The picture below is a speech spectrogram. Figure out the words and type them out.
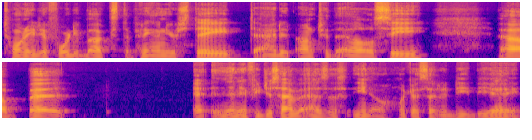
20 to 40 bucks depending on your state to add it onto the llc uh, but and then if you just have it as a you know like i said a dba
